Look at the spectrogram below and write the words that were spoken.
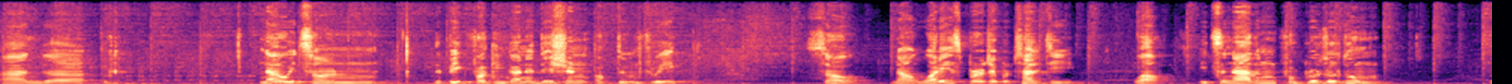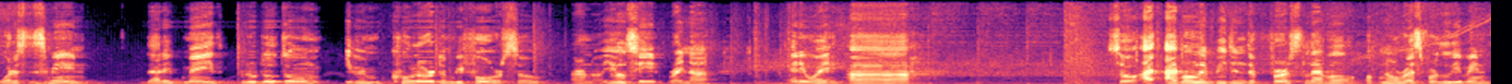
and uh, now it's on the big fucking gun edition of Doom 3. So, now what is Project Brutality? Well, it's an add-on for Brutal Doom. What does this mean? That it made Brutal Doom even cooler than before, so I don't know, you'll see right now. Anyway, uh... So I, I've only beaten the first level of No Rest for the Living,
